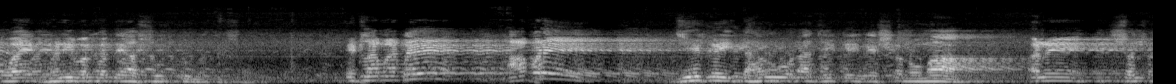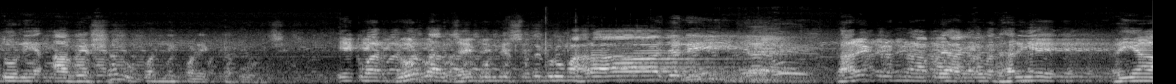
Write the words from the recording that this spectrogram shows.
તો એ ઘણી વખતે આ છૂટતું નથી એટલા માટે આપણે જે કઈ દારૂઓના જે કઈ વ્યસનોમાં અને સંતોની આ વ્યસન ઉપરની પણ એક ટકોર છે. એકવાર જોરદાર જય બોલીએ સદગુરુ મહારાજની. કાર્યક્રમને આપણે આગળ વધારીએ. અહીંયા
